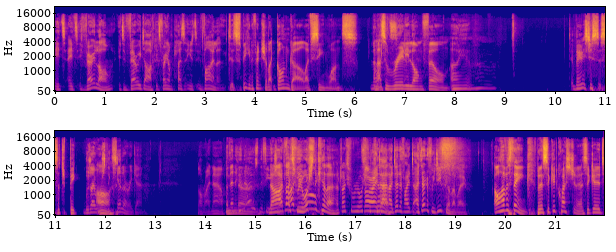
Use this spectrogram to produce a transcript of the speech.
It's it's very long. It's very dark. It's very unpleasant. It's violent. Speaking of Fincher, like Gone Girl, I've seen once, No, and that's a really long film. Oh yeah. Maybe it's just such a big. Would I watch ask. The Killer again? Not right now. But then who knows in the future? No, I'd like to Five-year rewatch. The Killer. I'd like to rewatch Sorry, The Killer. Dan. I don't know if I, I don't know if we do feel that way. I'll have a think, but it's a good question. It's a good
